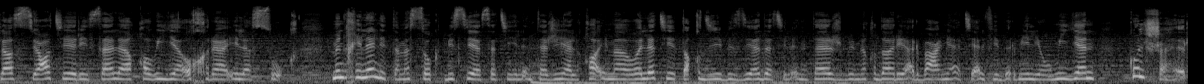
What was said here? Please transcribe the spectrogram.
بلس يعطي رسالة قوية أخرى إلى السوق. من خلال التمسك بسياسته الإنتاجية القائمة والتي تقضي بزيادة الإنتاج بمقدار 400 ألف برميل يوميا كل شهر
